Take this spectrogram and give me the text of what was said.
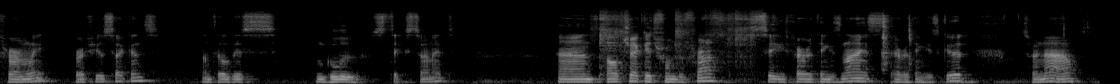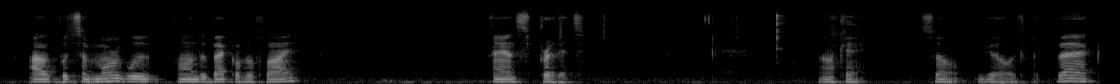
firmly for a few seconds until this glue sticks on it. And I'll check it from the front see if everything is nice everything is good. So now I'll put some more glue on the back of the fly and spread it. Okay so go a little bit back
